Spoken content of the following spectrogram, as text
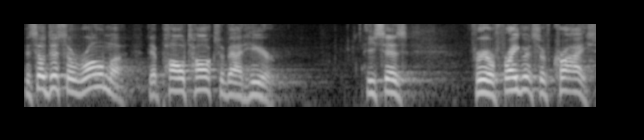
And so this aroma that Paul talks about here, he says, for a fragrance of Christ,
